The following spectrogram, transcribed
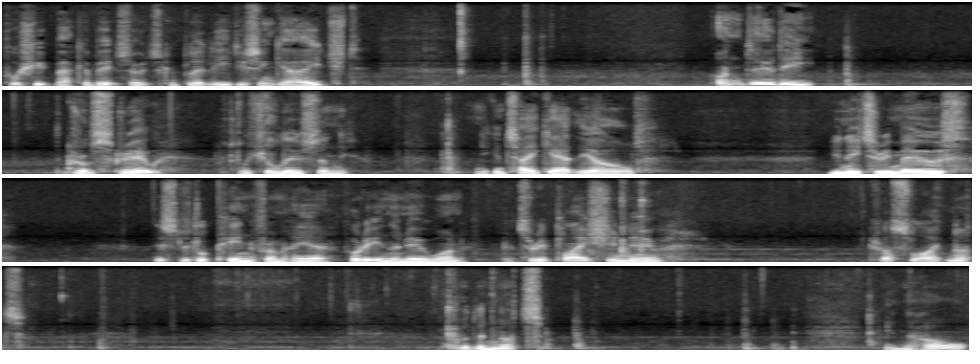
push it back a bit so it's completely disengaged undo the grub screw which will loosen. And you can take out the old. You need to remove this little pin from here put it in the new one. To replace your new cross slide nut put the nut in the hole.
